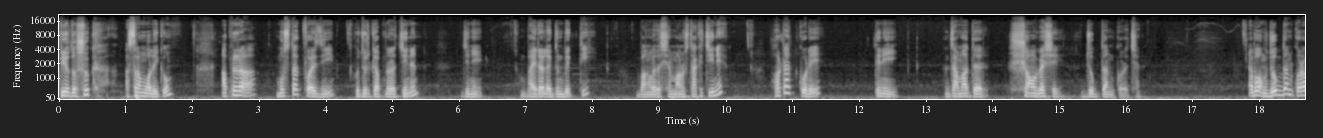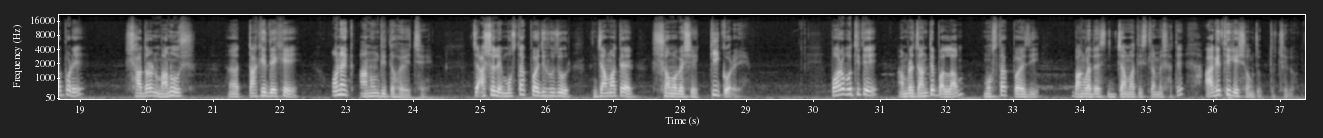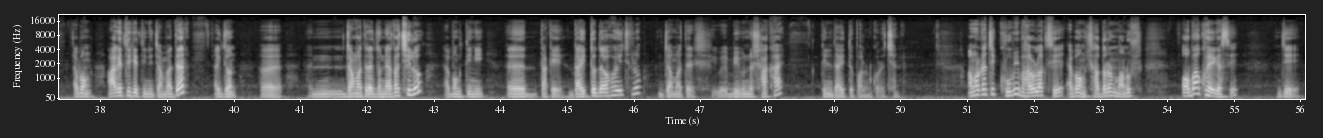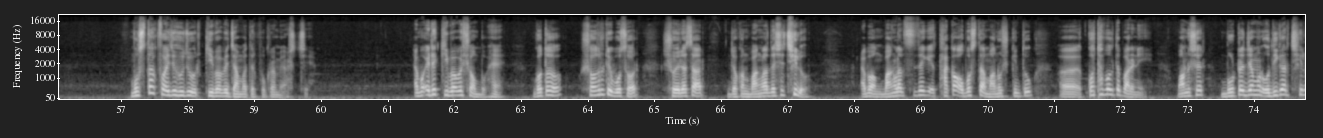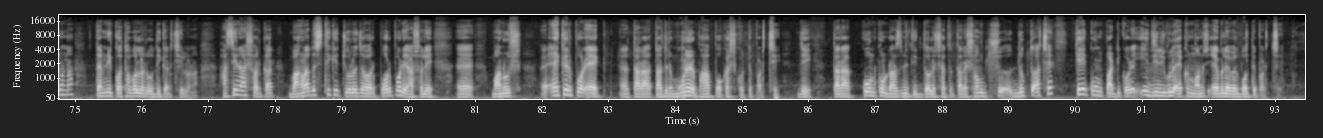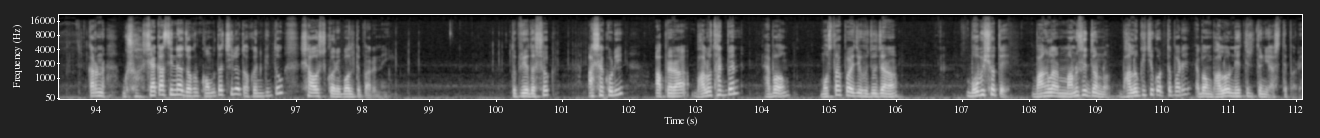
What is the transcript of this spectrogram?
প্রিয় দর্শক, আসসালামু আলাইকুম। আপনারা মোস্তাক ফয়েজি হুজুরকে আপনারা চিনেন, যিনি ভাইরাল একজন ব্যক্তি, বাংলাদেশের মানুষ তাকে চিনে। হঠাৎ করে তিনি জামাতের সমাবেশে যোগদান করেছেন। এবং যোগদান করার পরে সাধারণ মানুষ তাকে দেখে অনেক আনন্দিত হয়েছে যে আসলে মোস্তাক ফয়েজি হুজুর জামাতের সমাবেশে কি করে। পরবর্তীতে আমরা জানতে পারলাম মোস্তাক ফয়েজি বাংলাদেশ জামাত ইসলামের সাথে আগে থেকেই সংযুক্ত ছিল এবং আগে থেকে তিনি জামাতের একজন জামাতের একজন নেতা ছিল এবং তিনি তাকে দায়িত্ব দেওয়া হয়েছিল জামাতের বিভিন্ন শাখায় তিনি দায়িত্ব পালন করেছেন। আমার কাছে খুবই ভালো লাগছে এবং সাধারণ মানুষ অবাক হয়ে গেছে যে মোস্তাক ফয়জি হুজুর কীভাবে জামাতের প্রোগ্রামে আসছে। এবং এটা কীভাবে সম্ভব? হ্যাঁ গত সতেরোটি বছর স্বৈরাচার যখন বাংলাদেশে ছিল এবং বাংলাদেশে থেকে থাকা অবস্থা, মানুষ কিন্তু কথা বলতে পারেনি। মানুষের ভোটের যেমন অধিকার ছিল না, তেমনি কথা বলার অধিকার ছিল না। হাসিনা সরকার বাংলাদেশ থেকে চলে যাওয়ার পরপরই আসলে মানুষ একের পর এক তারা তাদের মনের ভাব প্রকাশ করতে পারছে যে তারা কোন কোন রাজনৈতিক দলের সাথে তারা সংযুক্ত আছে, কে কোন পার্টি করে, এই জিনিসগুলো এখন মানুষ অ্যাভেলেবেল বলতে পারছে। কারণ শেখ হাসিনা যখন ক্ষমতা ছিল তখন কিন্তু সাহস করে বলতে পারে নাই। তো প্রিয় দর্শক, আশা করি আপনারা ভালো থাকবেন এবং মোস্তাক ফয়েজি হুজুর যেন ভবিষ্যতে বাংলার মানুষের জন্য ভালো কিছু করতে পারে এবং ভালো নেতৃত্ব নিয়ে আসতে পারে।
